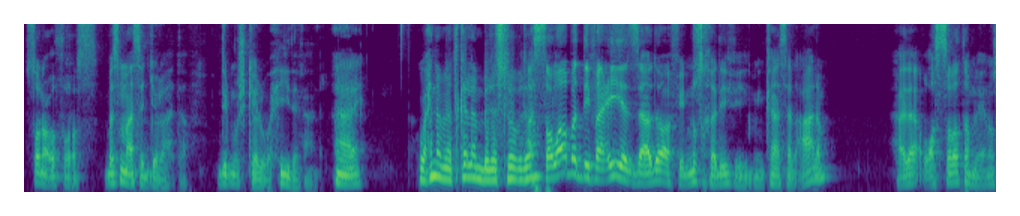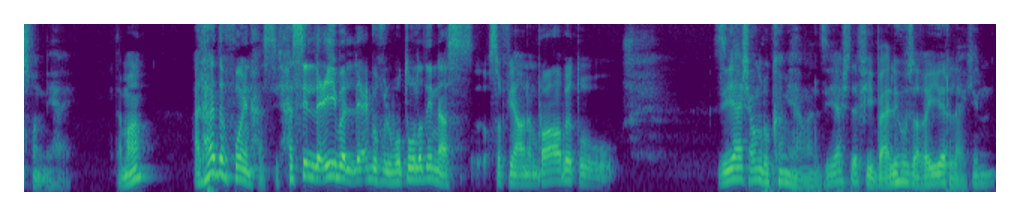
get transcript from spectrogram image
صنعوا فرص بس ما سجلوا أهداف. دي المشكلة الوحيدة كانت. هاي. وإحنا بنتكلم بالأسلوب ده؟ الصلابة الدفاعية زادوها في النسخة دي في من كأس العالم هذا وصلتهم لنصف النهائي. تمام؟ الهدف وين حسي؟ حسي اللعيبة اللي لعبوا في البطولة دي الناس سفيان مرابط و زياش عمره كم يا مان؟ زياش ده في بالي هو صغير لكن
